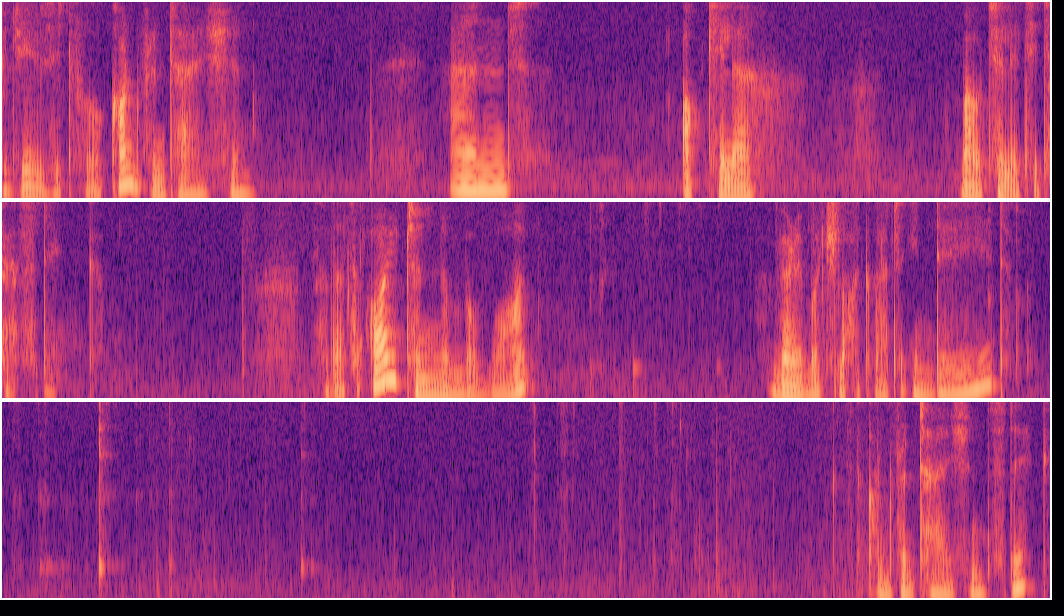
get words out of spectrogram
Could use it for confrontation and ocular motility testing. So that's item number one. Very much like that indeed. It's the confrontation stick.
